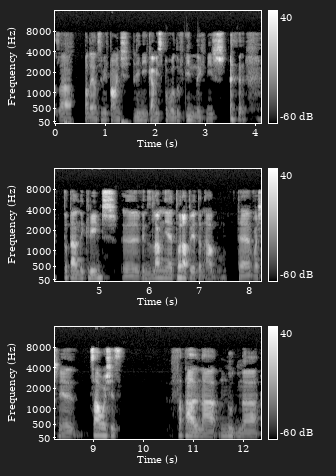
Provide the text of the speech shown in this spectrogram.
zapadającymi w pamięć linijkami z powodów innych niż totalny cringe. E, więc dla mnie to ratuje ten album. Te właśnie całość jest fatalna, nudna,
